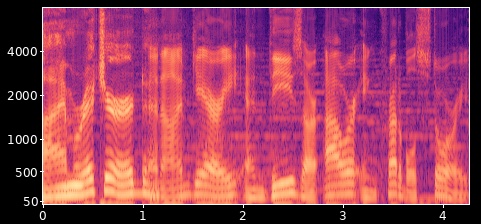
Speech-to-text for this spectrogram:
I'm Richard. And I'm Gary, and these are our incredible stories.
